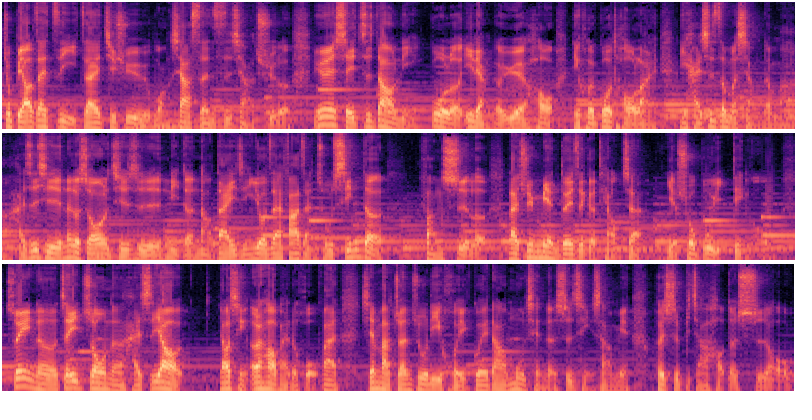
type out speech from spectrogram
就不要再自己再继续往下深思下去了。因为谁知道你过了一两个月后，你回过头来，你还是这么想的吗？还是其实那个时候，其实你的脑袋已经又在发展出新的方式了，来去面对这个挑战，也说不一定哦。所以呢，这一周呢，还是要。邀请二号牌的伙伴先把专注力回归到目前的事情上面，会是比较好的事哦。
